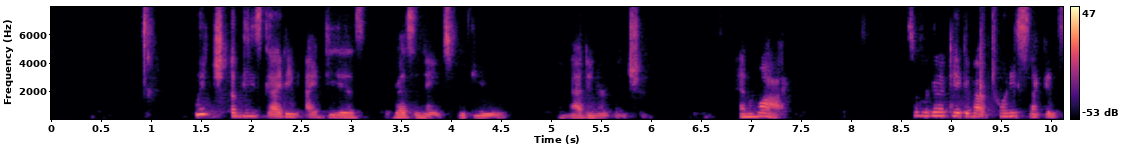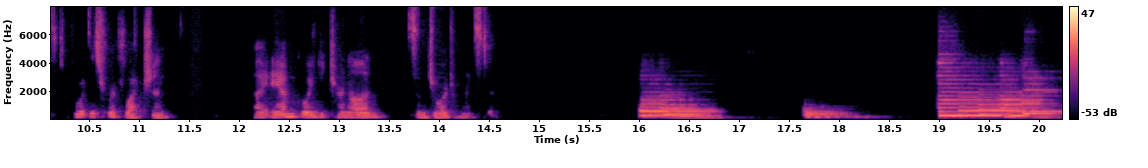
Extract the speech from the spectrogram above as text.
Which of these guiding ideas resonates with you in that intervention and why? So we're going to take about 20 seconds for this reflection. I am going to turn on some George Winston. You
